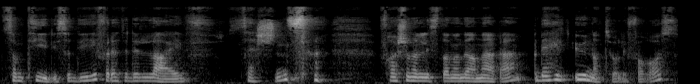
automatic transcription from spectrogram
samtidig som de, for dette er live sessions fra journalistene der nede. Det er helt unaturlig for oss.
